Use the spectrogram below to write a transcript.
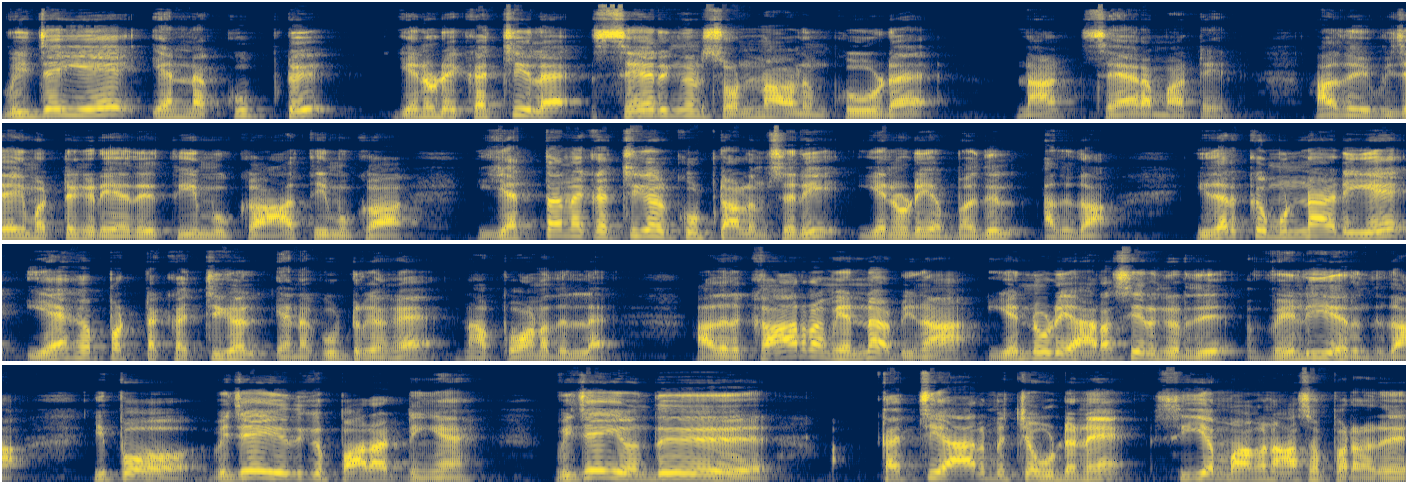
விஜயே என்னை கூப்பிட்டு என்னுடைய கட்சியில் சேருங்கன்னு சொன்னாலும் கூட நான் சேர மாட்டேன் அது விஜய் மட்டும் கிடையாது திமுக அதிமுக எத்தனை கட்சிகள் கூப்பிட்டாலும் சரி என்னுடைய பதில் அதுதான். இதற்கு முன்னாடியே ஏகப்பட்ட கட்சிகள் என்னை கூப்பிட்டுருக்காங்க நான் போனதில்லை. அதற்கு காரணம் என்ன அப்படின்னா என்னுடைய அரசியலுங்கிறது வெளியே இருந்து தான் இப்போது விஜய் எதுக்கு பாராட்டினீங்க? விஜய் வந்து கட்சி ஆரம்பித்த உடனே சிஎம் ஆகணும்னு ஆசைப்பட்றாரு.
